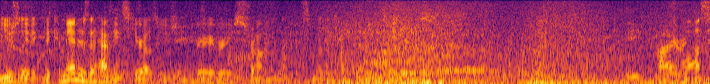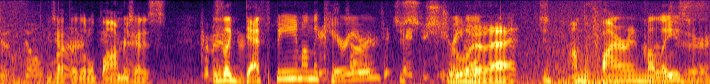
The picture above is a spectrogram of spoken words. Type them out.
usually the, the commanders that have these heroes are usually very very strong. Like some of the tougher mutators. But These pirates awesome. He's got the little bomber. He's got his. He's like death beam on the it's carrier, just educate. straight Look at that. Just I'm firing my laser.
